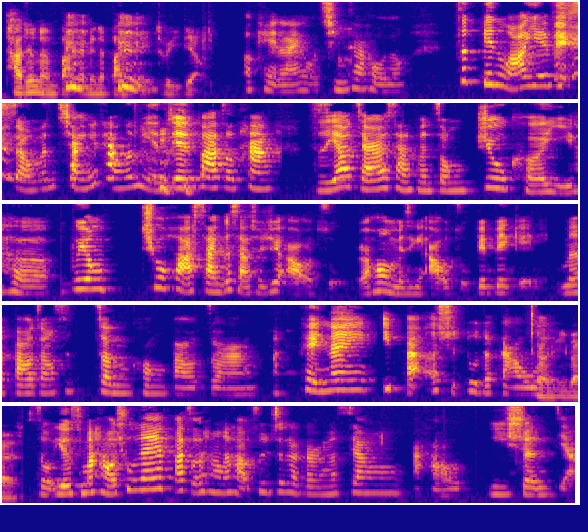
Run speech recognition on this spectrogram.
他就能把那边的斑给推掉。OK，来，我清一下喉咙，这边我要业配上我们抢一堂的免煎八珍汤，只要加热三分钟就可以喝，不用。去花三个小时去熬煮，然后我们已经熬煮便便给你。我们的包装是真空包装啊，可以耐一百二十度的高温。一百。有什么好处呢？八珍汤的好处就是刚刚像阿豪医生讲，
